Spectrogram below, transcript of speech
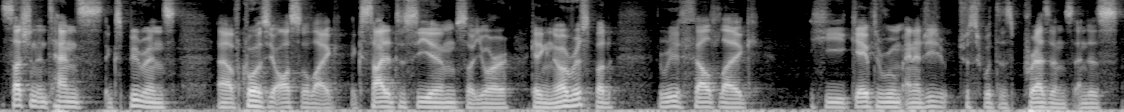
such an intense experience. Uh, of course, you're also like excited to see him, so you're getting nervous, but it really felt like he gave the room energy just with his presence and his.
